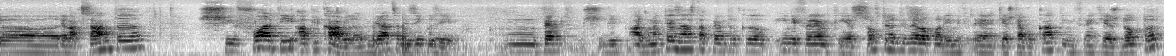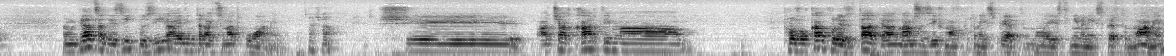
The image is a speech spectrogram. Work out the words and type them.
uh, relaxantă și foarte aplicabilă în viața de zi cu zi. Mm, Pe, și de, argumentez asta pentru că indiferent că ești software developer, indiferent că ești avocat, indiferent că ești doctor, în viața de zi cu zi ai de interacționat cu oameni. Așa. Și acea carte m-a provocat curiozitatea, n-am să zic că m-am făcut un expert, nu este nimeni expert în oameni,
